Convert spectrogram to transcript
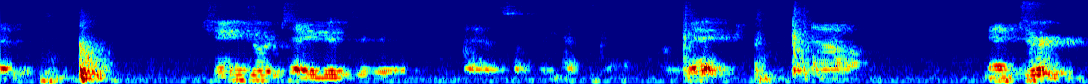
editing. Change Ortega to add something like that. Okay? Now, enter.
